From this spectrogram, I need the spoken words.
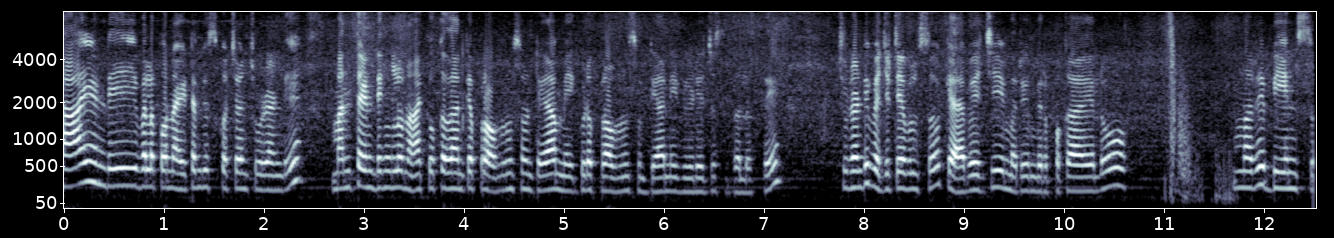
హాయ్ అండి. ఇవాళ కొన్ని ఐటెం తీసుకొచ్చాను చూడండి. మంత్ ఎండింగ్లో నాకు ఒకదానికే ప్రాబ్లమ్స్ ఉంటాయా? మీకు కూడా ప్రాబ్లమ్స్ ఉంటాయా? అని వీడియో చూసి తెలిస్తే. చూడండి వెజిటేబుల్స్ క్యాబేజీ మరియు మిరపకాయలు మరి బీన్స్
